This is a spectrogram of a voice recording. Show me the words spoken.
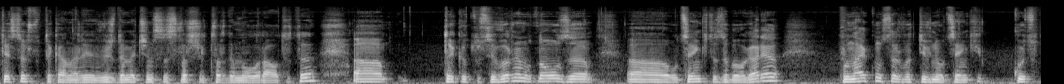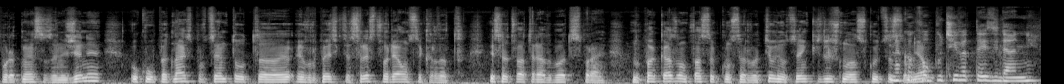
Те също така нали, виждаме, че не са свършили твърде много работата. А, тъй като се върнем отново за а, оценките за България, по най-консервативни оценки, които според мен са занижени, около 15% от европейските средства реално се крадат. И след това трябва да бъдат изправени. Но пак казвам, това са консервативни оценки, лично аз, които се съмнявам. На какво почиват тези данни?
